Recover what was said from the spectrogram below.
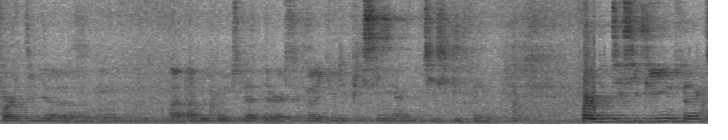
for the um, I, I will go into that. There's UDP thing and TCP thing. For the TCP, in fact,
